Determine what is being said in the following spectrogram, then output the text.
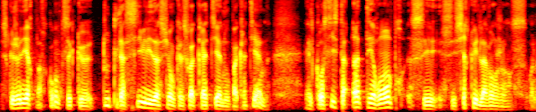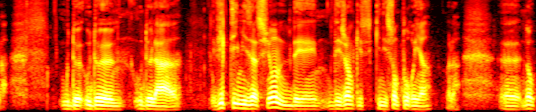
Ce que je veux dire par contre, c'est que toute la civilisation, qu'elle soit chrétienne ou pas chrétienne, elle consiste à interrompre ces, circuits de la vengeance, voilà. ou, de, la victimisation des, des gens qui, qui n'y sont pour rien. Voilà. Euh, donc,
